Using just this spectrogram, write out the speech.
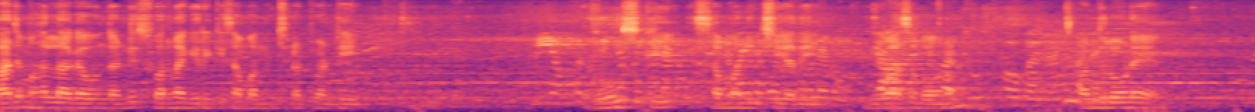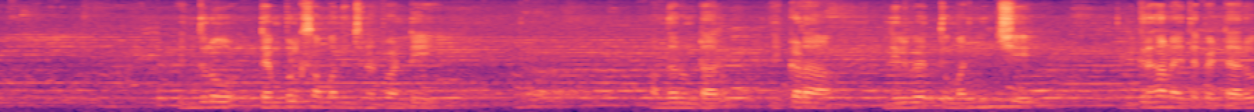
రాజమహల్ లాగా ఉందండి. స్వర్ణగిరికి సంబంధించినటువంటి రూమ్స్కి సంబంధించి అది నివాస భవనం. అందులోనే ఇందులో టెంపుల్కి సంబంధించినటువంటి అందరు ఉంటారు ఇక్కడ నిలువెత్తు మంచి విగ్రహాన్ని అయితే పెట్టారు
